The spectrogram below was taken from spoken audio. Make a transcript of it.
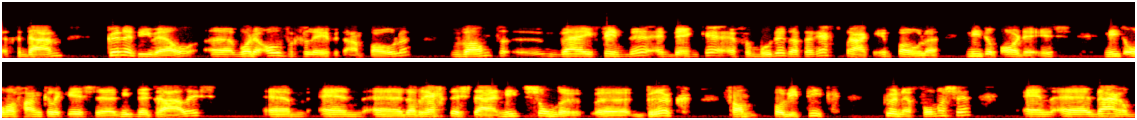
gedaan, kunnen die wel worden overgeleverd aan Polen? Want eh, wij vinden en denken en vermoeden dat de rechtspraak in Polen niet op orde is, niet onafhankelijk is, uh, niet neutraal is. Um, en uh, dat rechters daar niet zonder uh, druk van politiek kunnen vonnissen. En daarom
